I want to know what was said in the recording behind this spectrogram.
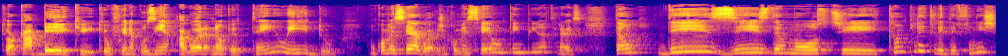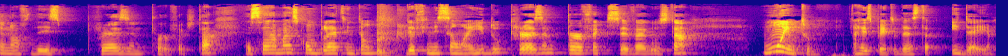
que eu acabei, que, que eu fui na cozinha agora. Não, eu tenho ido. Não comecei agora, já comecei há um tempinho atrás. Então, this is the most completely definition of this present perfect, tá? Essa é a mais completa, então, definição aí do present perfect. Você vai gostar muito a respeito desta ideia,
